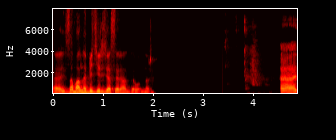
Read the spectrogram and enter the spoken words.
E, zamanla becereceğiz herhalde onları. Ee,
